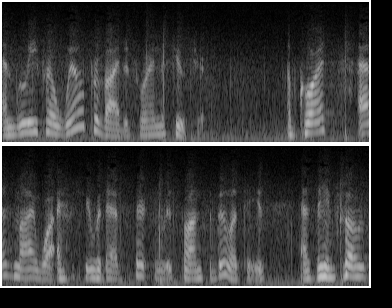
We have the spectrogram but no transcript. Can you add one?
and will leave her well provided for in the future. Of course, as my wife, she would have certain responsibilities, as the enclosed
